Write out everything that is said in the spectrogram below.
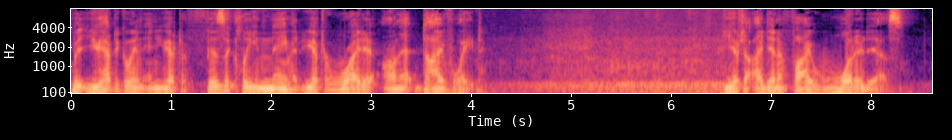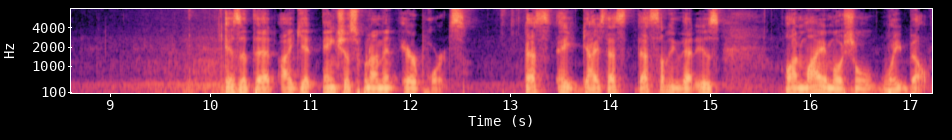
But you have to go in and you have to physically name it. You have to write it on that dive weight. You have to identify what it is. Is it that I get anxious when I'm in airports? That's hey guys, that's that's something that is on my emotional weight belt.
